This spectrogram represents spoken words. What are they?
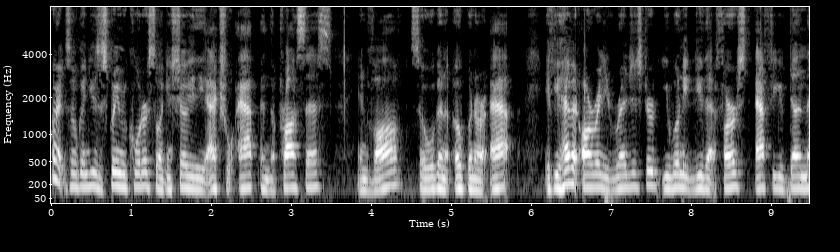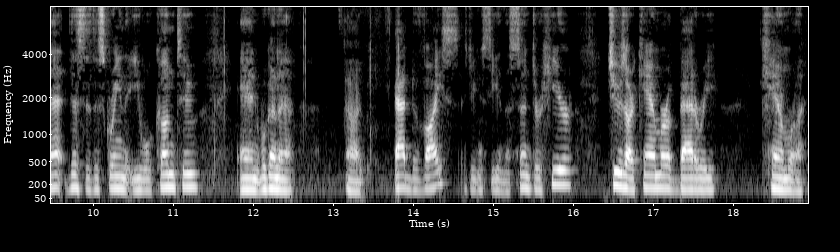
Alright, so we're going to use a screen recorder so I can show you the actual app and the process involved. So we're going to open our app. If you haven't already registered, you will need to do that first. After you've done that, this is the screen that you will come to. And we're going to uh, add device, as you can see in the center here. Choose our camera, battery, camera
